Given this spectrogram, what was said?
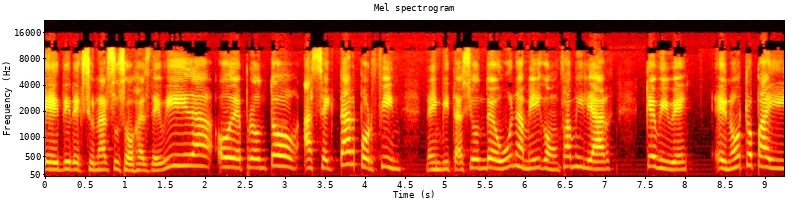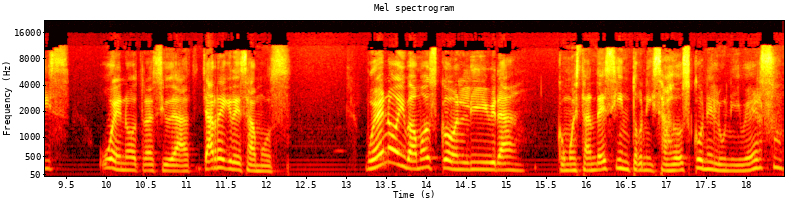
eh, direccionar sus hojas de vida o de pronto aceptar por fin la invitación de un amigo, un familiar que vive en otro país o en otra ciudad. Ya regresamos. Bueno, y vamos con Libra. Como están desintonizados con el universo,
